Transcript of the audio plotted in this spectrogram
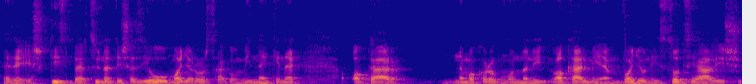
és 10 perc szünet, és ez jó Magyarországon mindenkinek, akár nem akarok mondani, akármilyen vagyoni, szociális,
